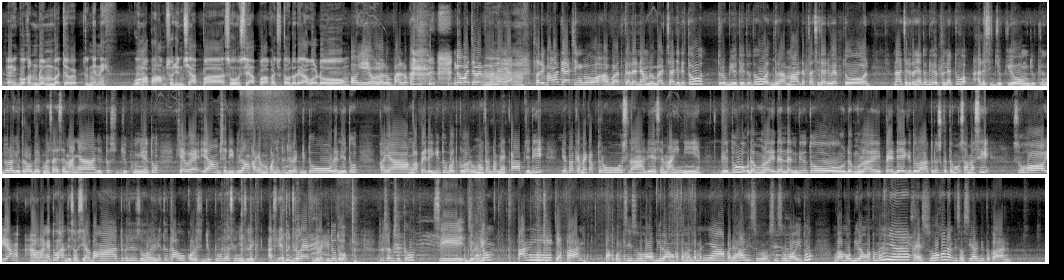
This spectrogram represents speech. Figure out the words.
Eh, gue kan belum baca webtoonnya nih. Gue Hmm. nggak paham Sojun siapa, So siapa, kasih tahu dari awal dong. Oh iya ya Allah lupa lu kan nggak baca webtoonnya ya. Sorry banget ya Cinggu uh, buat kalian yang belum baca. Jadi tuh True Beauty itu tuh drama adaptasi dari webtoon. Nah ceritanya tuh di webtoonnya tuh ada si Jukyung. Jukyung tuh lagi throwback masa SMA-nya. Jadi tuh si Jukyung ini tuh cewek yang bisa dibilang kayak mukanya tuh jelek gitu dan dia tuh kayak nggak pede gitu buat keluar rumah tanpa make up. Jadi dia pakai make up terus. Nah di SMA ini dia tuh udah mulai dandan gitu tuh. Udah mulai pede gitulah. Terus ketemu sama si Suho yang orangnya tuh antisosial banget. Terus si Suho ini tuh tahu kalau si Jukyung tuh aslinya jelek. Aslinya tuh jelek jelek gitu tuh. Terus habis itu si Jukyung panik ya kan? Takut si Suho bilang ke temen-temennya padahal si, Su- si Suho itu nggak mau bilang ke temennya. Kayak Suho kan antisosial gitu kan.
